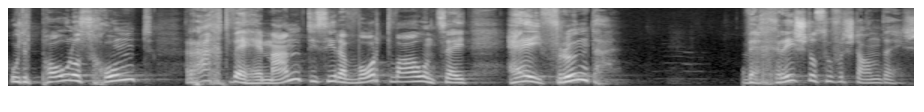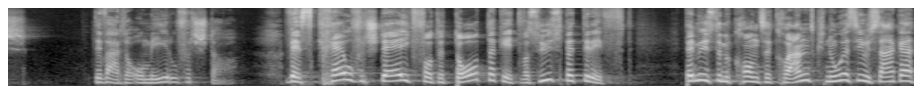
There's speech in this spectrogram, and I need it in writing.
Und der Paulus kommt recht vehement in seiner Wortwahl und sagt, hey Freunde, wenn Christus auferstanden ist, dann werden auch wir auferstehen. Wenn es keine Auferstehung den Toten gibt, was uns betrifft, dann müssten wir konsequent genug sein und sagen,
